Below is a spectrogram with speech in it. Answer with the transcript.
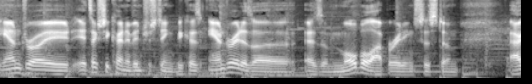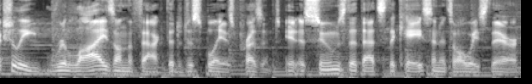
Android. It's actually kind of interesting because Android as a as a mobile operating system actually relies on the fact that a display is present. It assumes that that's the case and it's always there.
